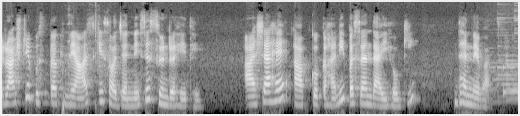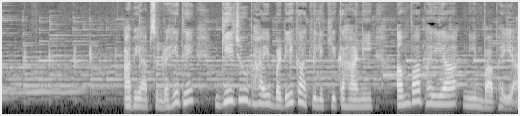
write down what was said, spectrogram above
राष्ट्रीय पुस्तक न्यास के सौजन्य से सुन रहे थे। आशा है आपको कहानी पसंद आई होगी। धन्यवाद। अभी आप सुन रहे थे गीजू भाई बडेका की लिखी कहानी, अम्बा भैया नीम्बा भैया।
